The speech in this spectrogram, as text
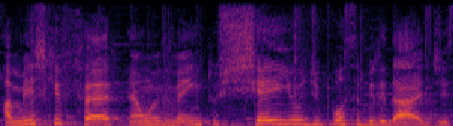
A Mystic Fair é um evento cheio de possibilidades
